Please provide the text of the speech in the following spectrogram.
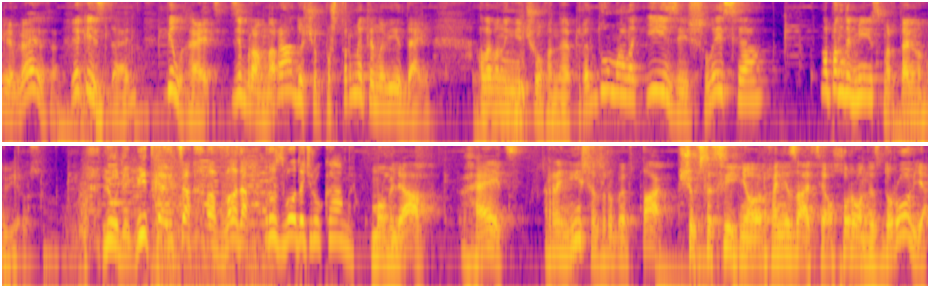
Уявляєте? В якийсь день Білл Гейтс зібрав нараду, щоб поштормити нові ідеї. Але вони нічого не придумали і зійшлися на пандемії смертельного вірусу. Люди бідкаються, а влада розводить руками. Мовляв, Гейтс раніше зробив так, щоб Всесвітня організація охорони здоров'я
